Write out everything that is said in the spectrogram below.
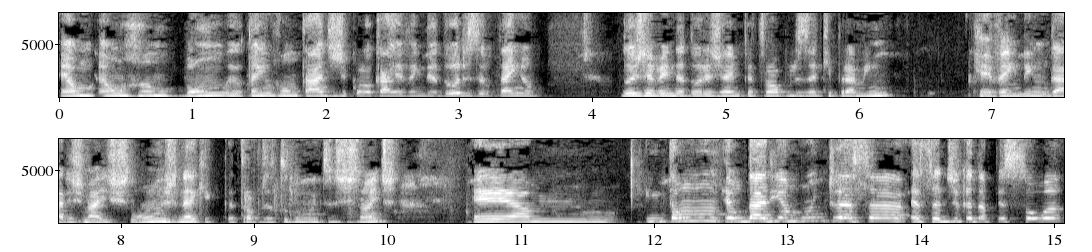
É um, é um ramo bom. Eu tenho vontade de colocar revendedores. Eu tenho dois revendedores já em Petrópolis aqui para mim, que vendem em lugares mais longe, né? Que Petrópolis é tudo muito distante. É, então, eu daria muito essa, essa dica da pessoa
